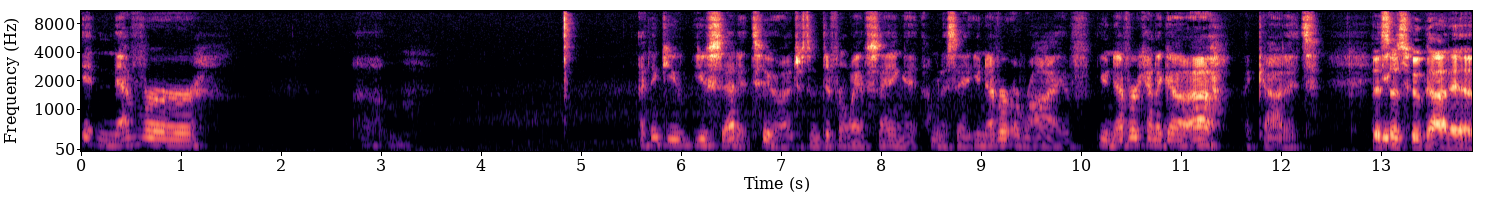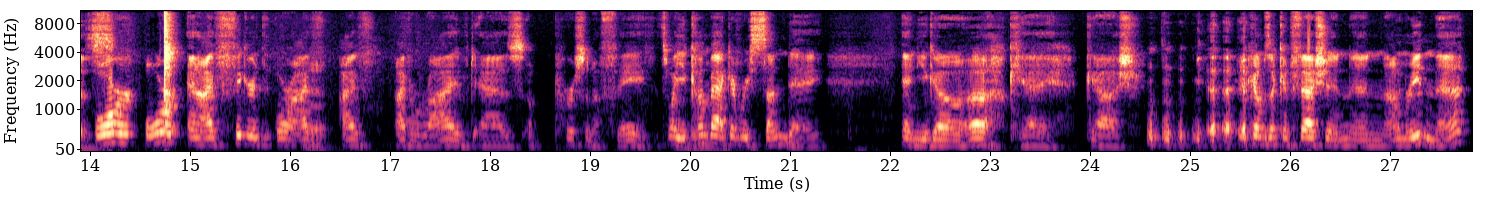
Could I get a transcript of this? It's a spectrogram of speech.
it never um, I think you you said it too, uh, just in a different way of saying it. I'm going to say it. You never arrive. You never kind of go, ah, I got it. This is who God is. Or or and I've figured, or I've Yeah. I've I've arrived as a person of faith. That's why you come Mhm. back every Sunday, and you go, oh, okay, gosh, here comes a confession, and I'm reading that,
